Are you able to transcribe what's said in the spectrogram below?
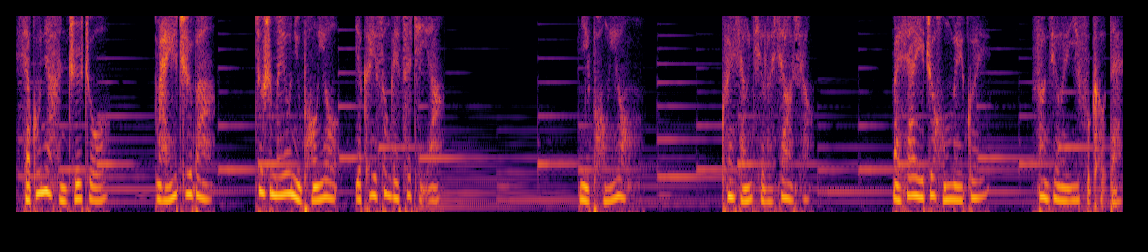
小姑娘很执着：“买一支吧，就是没有女朋友也可以送给自己呀。”女朋友，坤想起了笑笑，买下一支红玫瑰，放进了衣服口袋。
